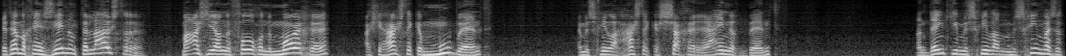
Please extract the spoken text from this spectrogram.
hebt helemaal geen zin om te luisteren. Maar als je dan de volgende morgen, als je hartstikke moe bent en misschien wel hartstikke chagrijnig bent, dan denk je misschien wel, misschien was het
